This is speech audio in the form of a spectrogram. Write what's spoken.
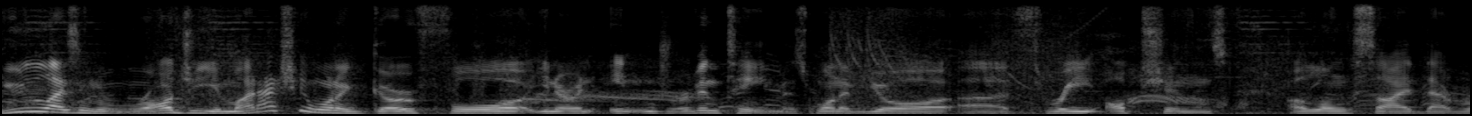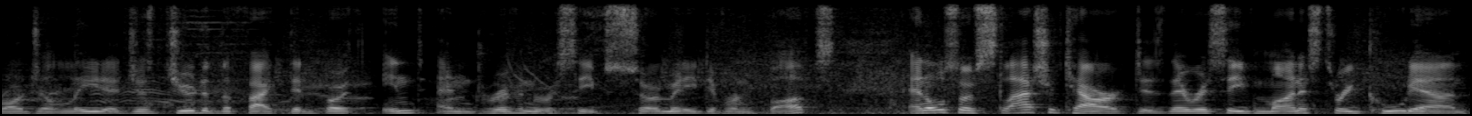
utilizing Roger, you might actually want to go for, you know, an int-driven team as one of your uh, three options alongside that Roger leader, just due to the fact that both int and driven receive so many different buffs, and also slasher characters, they receive minus three cooldown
